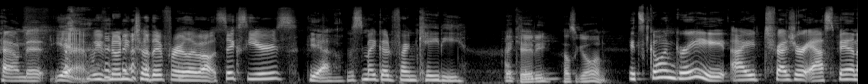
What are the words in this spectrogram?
Found it. Yeah, we've known each other for about six years. Yeah. This is my good friend Katie. Hey, Katie, how's it going? It's going great. I treasure Aspen.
